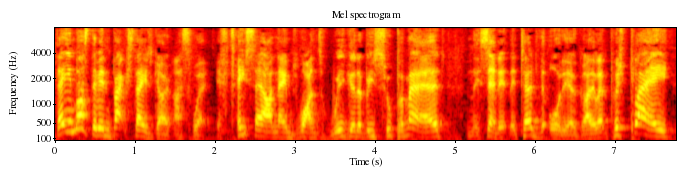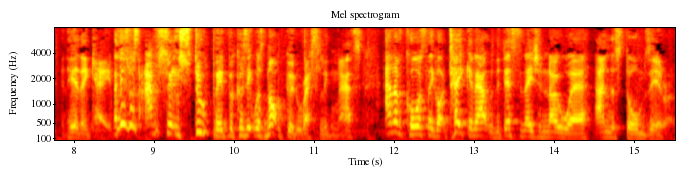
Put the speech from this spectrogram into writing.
they must have been backstage going, I swear, if they say our names once, we're gonna be super mad. And they said it, they turned to the audio guy, they went push play, and here they came. And this was absolutely stupid because it was not good wrestling maths. And of course, they got taken out with the Destination Nowhere and the Storm Zero.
